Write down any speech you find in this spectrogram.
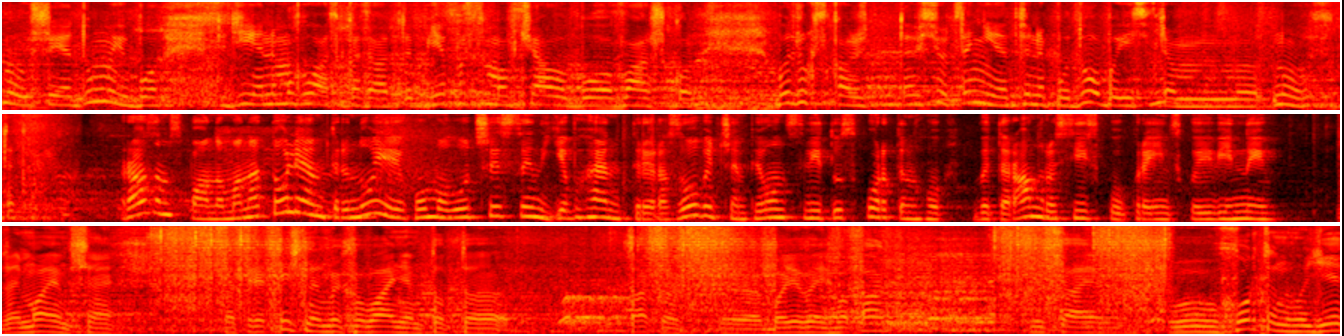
ну, що я думаю, бо тоді я не могла сказати. Я просто мовчала, бо важко. Бо вдруг скажуть, та все, та ні, це не подобається. Там, ну, таке. Разом з паном Анатолієм тренує його молодший син Євген, триразовий чемпіон світу з хортингу, ветеран російсько-української війни. Займаємося патріотичним вихованням, тобто також е, бойовий гопак включаємо. У хортингу є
